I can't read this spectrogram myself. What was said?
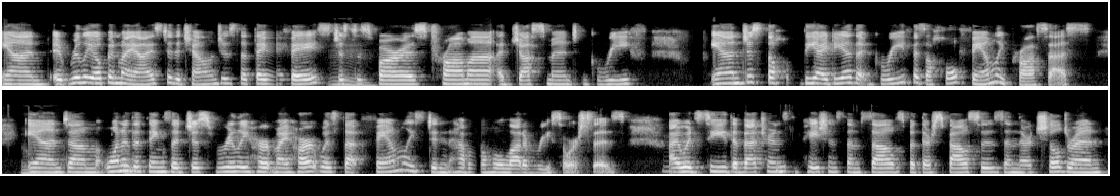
and it really opened my eyes to the challenges that they face just Mm. as far as trauma adjustment grief and just the the idea that grief is a whole family process and um, one of the things that just really hurt my heart was that families didn't have a whole lot of resources. I would see the veterans, the patients themselves, but their spouses and their children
